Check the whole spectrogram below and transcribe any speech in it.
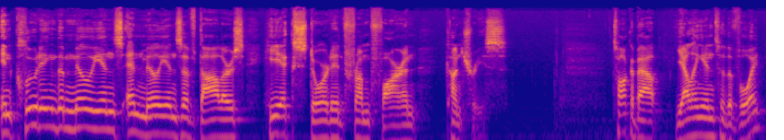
including the millions and millions of dollars he extorted from foreign countries talk about yelling into the void.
